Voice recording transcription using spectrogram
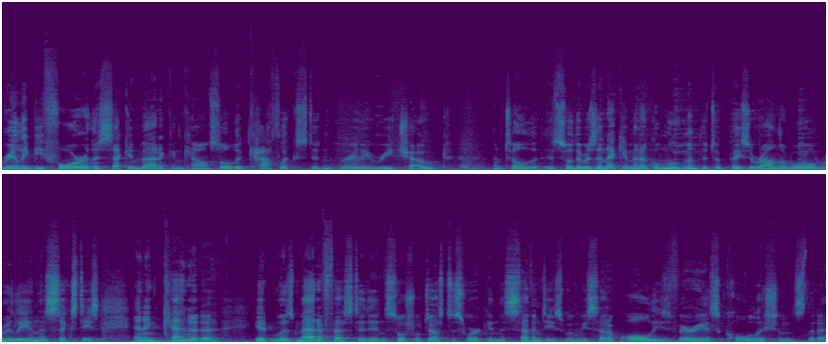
Really, before the Second Vatican Council, the Catholics didn't really reach out until the, so there was an ecumenical movement that took place around the world really in the 60s and in Canada it was manifested in social justice work in the 70s when we set up all these various coalitions that I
